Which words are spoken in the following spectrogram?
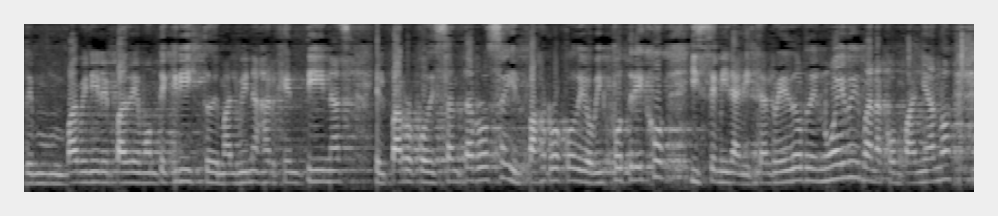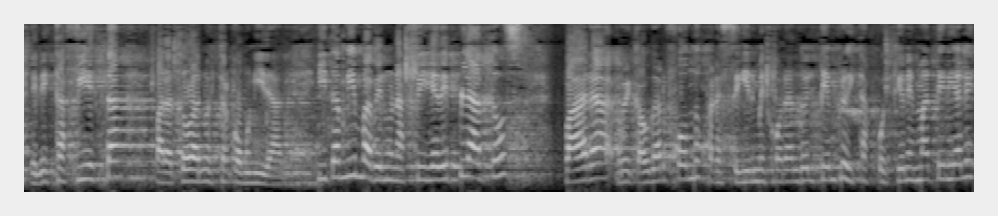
De- va a venir el padre de Montecristo, de Malvinas Argentinas, el párroco de Santa Rosa y el párroco de Obispo Trejo y seminaristas. Alrededor de nueve van a acompañarnos en esta fiesta para toda nuestra comunidad. Y también va a haber una feria de platos para recaudar fondos para seguir mejorando el templo y estas cuestiones materiales,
